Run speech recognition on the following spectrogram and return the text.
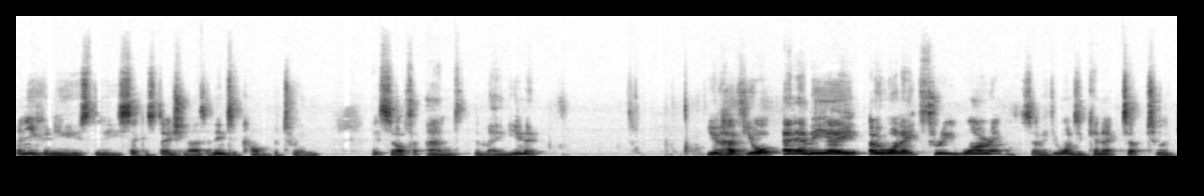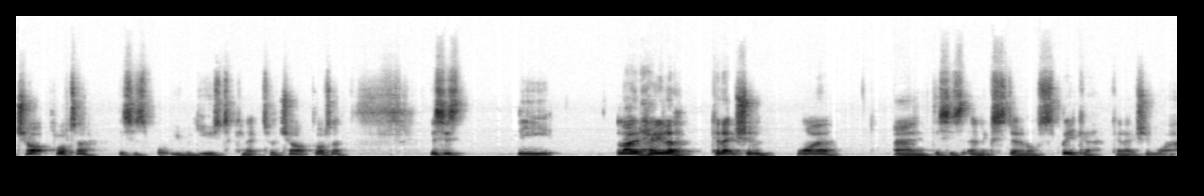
and you can use the second station as an intercom between itself and the main unit. You have your NMEA 0183 wiring, so if you want to connect up to a chart plotter, this is what you would use to connect to a chart plotter. This is the Loudhailer connection wire, and this is an external speaker connection wire,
